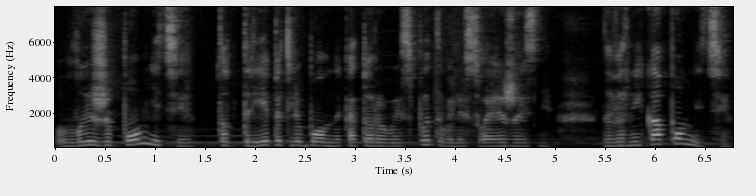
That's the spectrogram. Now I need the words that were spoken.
Вы же помните тот трепет любовный, который вы испытывали в своей жизни. Наверняка помните,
